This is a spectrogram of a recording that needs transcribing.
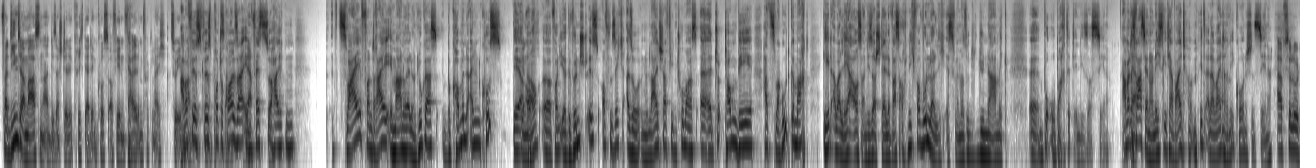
verdientermaßen an dieser Stelle kriegt er den Kuss auf jeden Fall im Vergleich zu ihm. Aber fürs, fürs Protokoll sei eben ja. festzuhalten, zwei von drei, Emanuel und Lukas, bekommen einen Kuss, der Genau. auch äh, von ihr gewünscht ist, offensichtlich. Also einen leidenschaftlichen Thomas, äh, Tom B. hat zwar gut gemacht, geht aber leer aus an dieser Stelle, was auch nicht verwunderlich ist, wenn man so die Dynamik äh, beobachtet in dieser Szene. Aber das Ja. war's ja noch nicht. Es geht ja weiter mit einer weiteren ikonischen Szene. Absolut.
